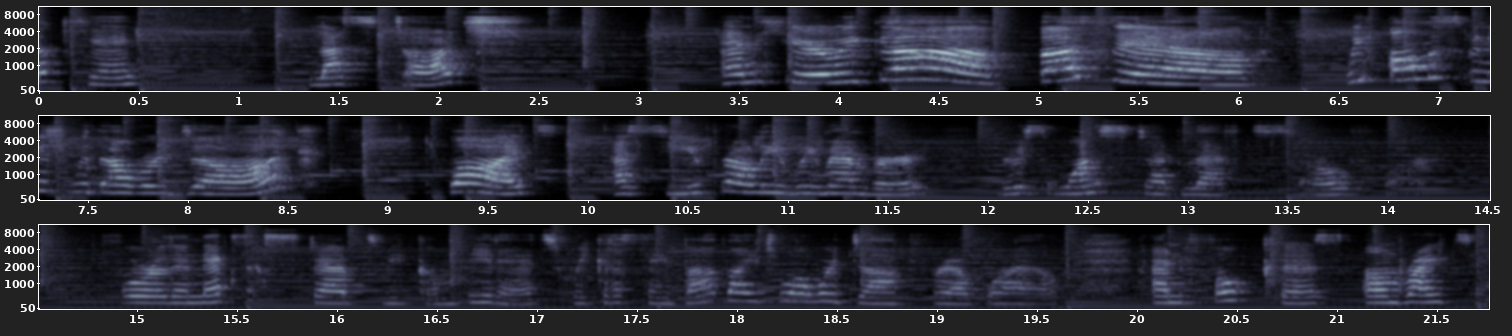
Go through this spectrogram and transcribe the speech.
Okay, last touch. And here we go, Basil. We almost finished with our dog, but as you probably remember, there is one step left so far. For the next step to be completed, we gotta say bye-bye to our dog for a while and focus on writing.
